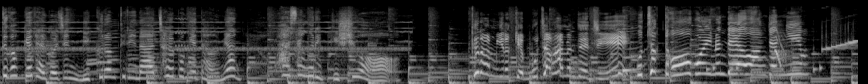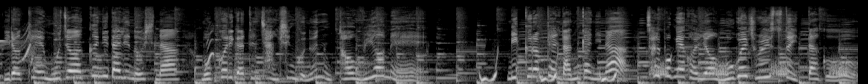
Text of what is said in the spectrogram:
뜨겁게 달궈진 미끄럼틀이나 철봉에 닿으면 화상을 입기 쉬워. 그럼 이렇게 무장하면 되지. 무척 더워 보이는데요, 왕자님. 이렇게 모자와 끈이 달린 옷이나 목걸이 같은 장신구는 더 위험해. 미끄럼틀 난간이나 철봉에 걸려 목을 조일 수도 있다고.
